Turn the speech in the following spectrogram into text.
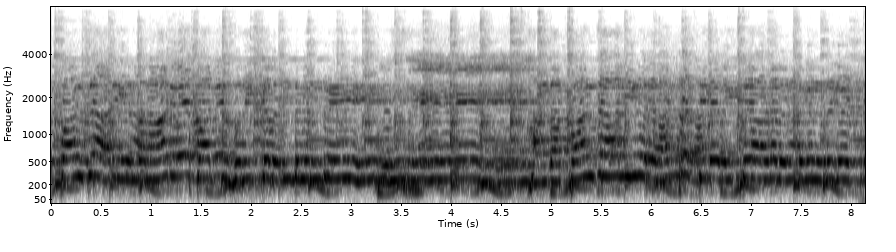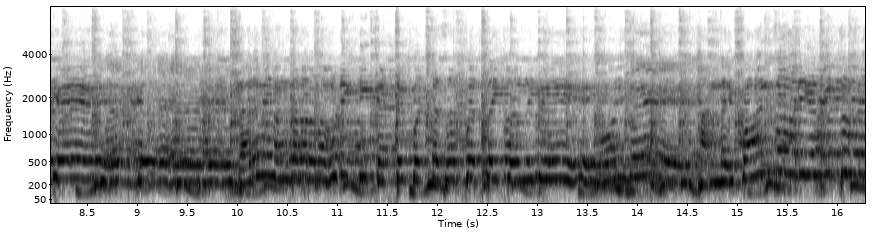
சிரித்தந்த இந்த நாடே பார்த்து சுதிக்க வேண்டும் என்று. அந்த பாஞ்சாலி ஒரு ஆட்டத்திலே வைத்து ஆட வேண்டும் என்று கேட்க. தருமநந்தனர் மகுடிக்கு கட்டுப்பட்ட சர்ப்பத்தை கொண்டு கொண்டு அன்னை பாஞ்சாலியை வைத்து ஒரு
